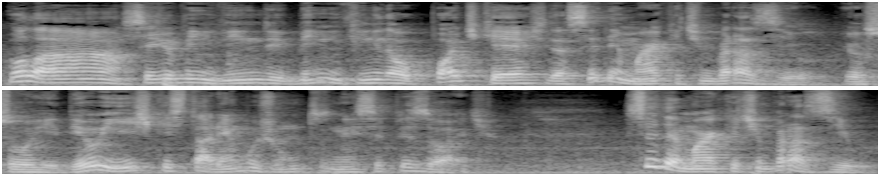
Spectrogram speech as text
Olá, seja bem-vindo e bem-vinda ao podcast da CD Marketing Brasil. Eu sou o Hideo Ishi e estaremos juntos nesse episódio. CD Marketing Brasil,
